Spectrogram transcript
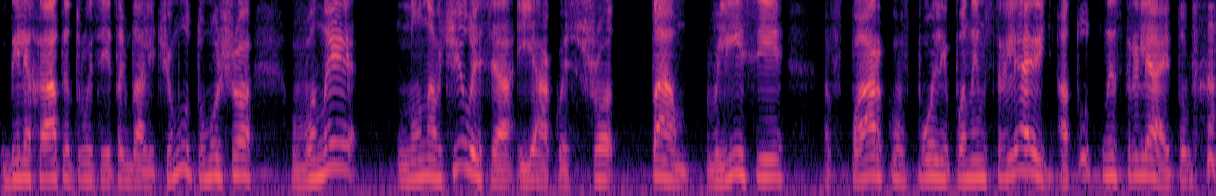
біля хати труться і так далі. Чому? Тому що вони ну, навчилися якось, що там в лісі. В парку, в полі по ним стріляють, а тут не стріляють. Тобто,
